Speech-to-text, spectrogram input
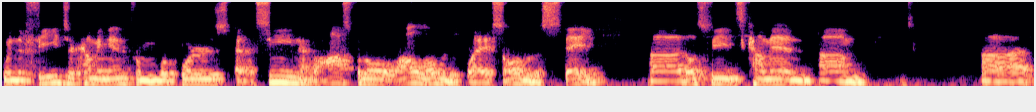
when the feeds are coming in from reporters at the scene, at the hospital, all over the place, all over the state, uh, those feeds come in. Um, uh,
